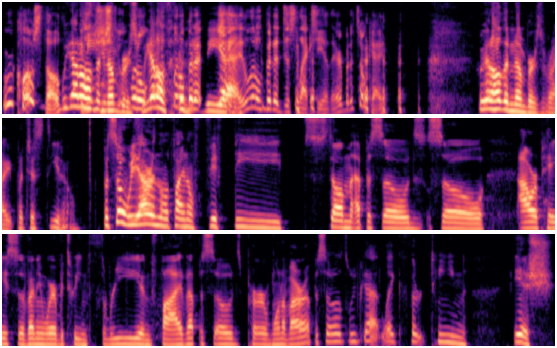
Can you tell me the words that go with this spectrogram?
We were close though. We got I all mean, the numbers. Little, We got all the- little bit of the, yeah, uh, a little bit of dyslexia there, but it's okay. We got all the numbers right, but just, you know. But so we are in the final 50 some episodes, so our pace of anywhere between 3 and 5 episodes per one of our episodes. We've got like 13-ish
